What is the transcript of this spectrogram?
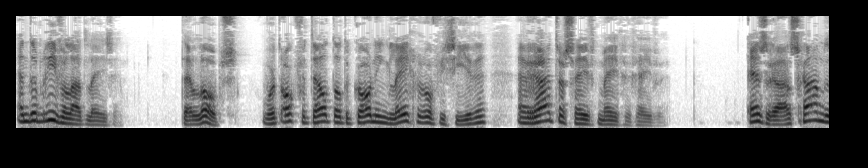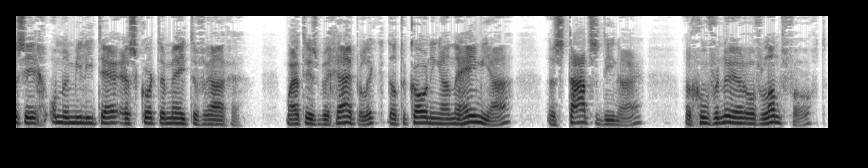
en de brieven laat lezen. Terloops wordt ook verteld dat de koning legerofficieren en ruiters heeft meegegeven. Ezra schaamde zich om een militair escorte mee te vragen, maar het is begrijpelijk dat de koning aan Nehemia, een staatsdienaar, een gouverneur of landvoogd,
